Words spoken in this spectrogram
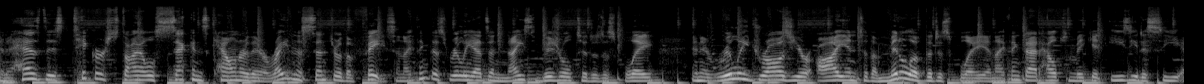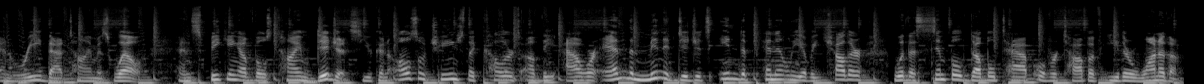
and it has this ticker style seconds counter there right in the center of the face and I think this really adds a nice visual to the display and it really draws your eye into the middle of the display and I think that helps make it easy to see and read that time as well. And speaking of those time digits, you can also change the colors of the hour and the minute digits independently of each other with a simple double tap over top of either one of them.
